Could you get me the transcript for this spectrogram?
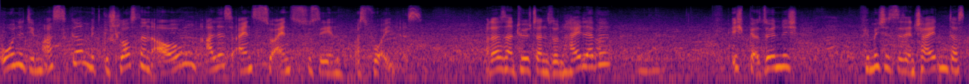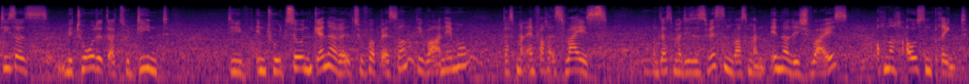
ohne die Maske, mit geschlossenen Augen, alles eins zu eins zu sehen, was vor ihnen ist. Und das ist natürlich dann so ein High-Level. Ich persönlich, für mich ist es entscheidend, dass diese Methode dazu dient, die Intuition generell zu verbessern, die Wahrnehmung, dass man einfach es weiß und dass man dieses Wissen, was man innerlich weiß, auch nach außen bringt.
